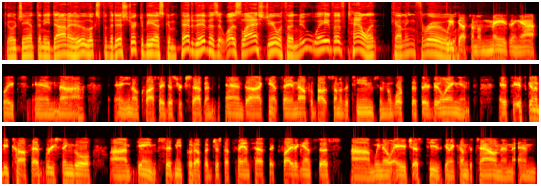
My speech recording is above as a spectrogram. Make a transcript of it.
Coach Anthony Donahue looks for the district to be as competitive as it was last year with a new wave of talent coming through. We've got some amazing athletes in. Uh, you know, Class A District Seven, and uh, I can't say enough about some of the teams and the work that they're doing. And it's it's going to be tough every single um, game. Sydney put up a, just a fantastic fight against us. Um, we know AHST is going to come to town, and and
